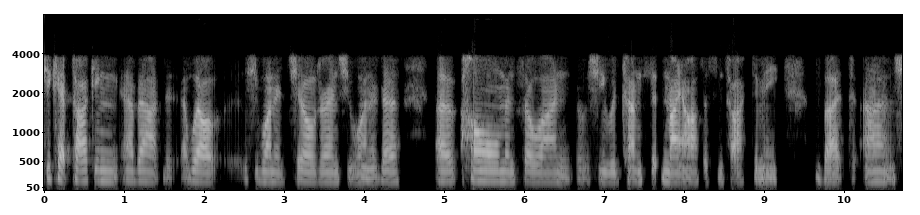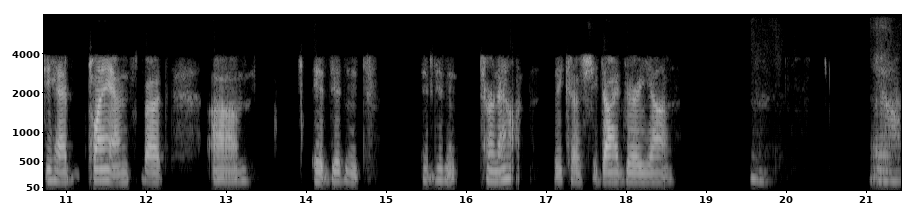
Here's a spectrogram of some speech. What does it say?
she kept talking about well she wanted children she wanted a a home and so on. She would come sit in my office and talk to me. But um she had plans but um it didn't it didn't turn out because she died very young Hmm. Yeah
